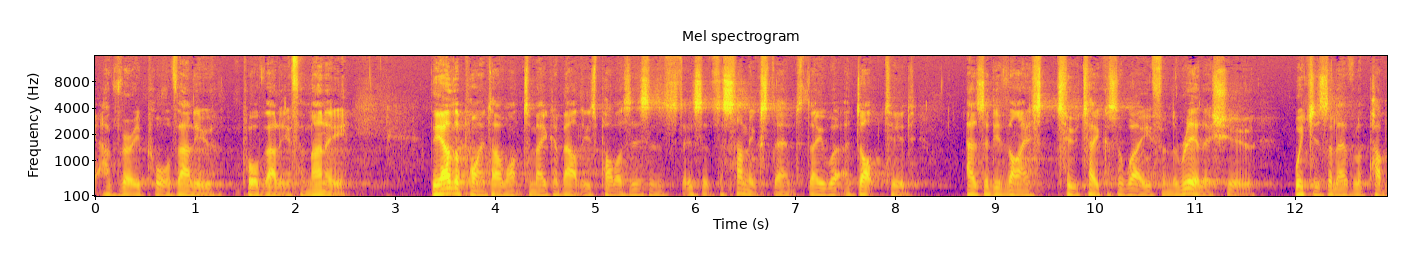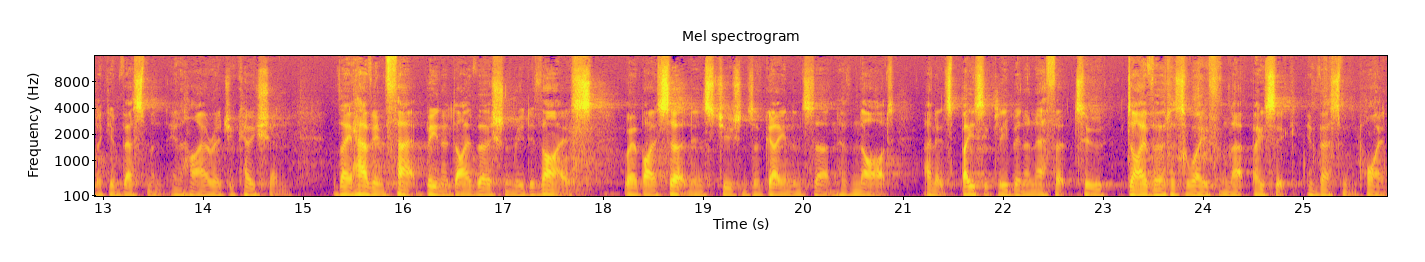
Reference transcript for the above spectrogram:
have very poor value, poor value for money. The other point I want to make about these policies is, is that to some extent they were adopted as a device to take us away from the real issue, which is the level of public investment in higher education. They have, in fact, been a diversionary device whereby certain institutions have gained and certain have not, and it's basically been an effort to divert us away from that basic investment point.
